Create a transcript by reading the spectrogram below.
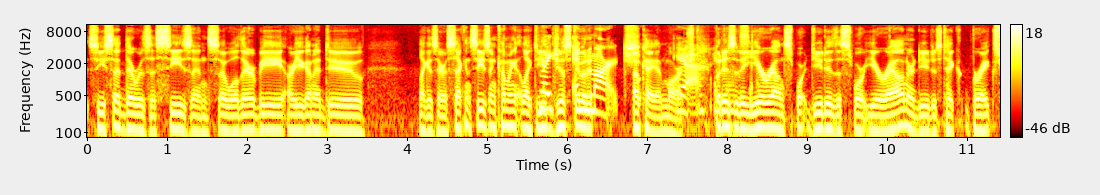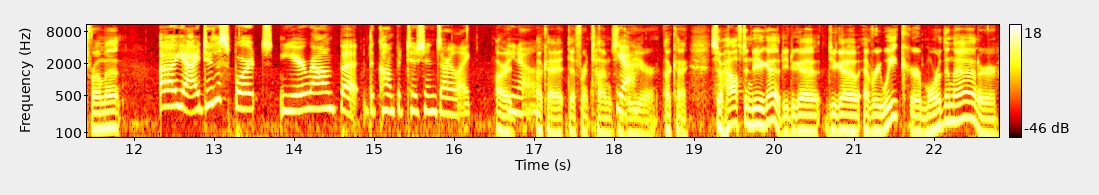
so you said there was a season. So will there be? Are you going to do? Like, is there a second season coming? Like, do you like just do in it? in March. Okay, in March. Yeah, I but is it a so. year-round sport? Do you do the sport year-round, or do you just take breaks from it? Uh, yeah, I do the sports year round, but the competitions are like, All right. you know, Okay, at different times of the year. Okay. So how often do you go? Do you go? Do you go every week or more than that, or?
